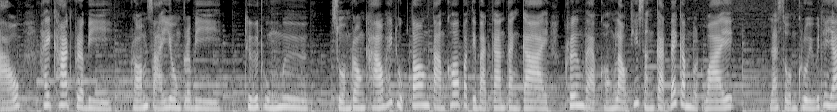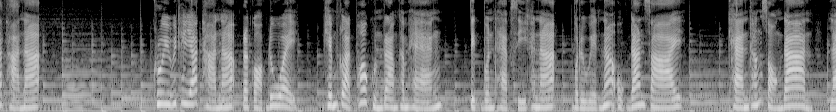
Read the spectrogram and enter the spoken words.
าว ให้คาดกระบี่ พร้อมสายโยงกระบี่ ถือถุงมือ สวมรองเท้าให้ถูกต้องตามข้อปฏิบัติการแต่งกาย เครื่องแบบของเหล่าที่สังกัดได้กำหนดไว้ และสวมครุยวิทยาฐานะ ครุยวิทยาฐานะประกอบด้วย เข็มกลัดพ่อขุนรามคำแหง ติดบนแถบสีคณะ บริเวณหน้าอกด้านซ้าย แขนทั้งสองด้านและ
